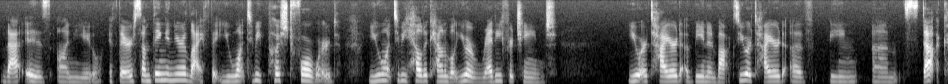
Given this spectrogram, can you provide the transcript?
that is on you. If there's something in your life that you want to be pushed forward, you want to be held accountable. You are ready for change. You are tired of being in a box. You are tired of being um, stuck.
